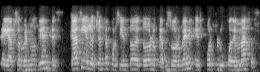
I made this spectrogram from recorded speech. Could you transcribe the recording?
de absorber nutrientes. Casi el 80% de todo lo que absorben es por flujo de masas.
